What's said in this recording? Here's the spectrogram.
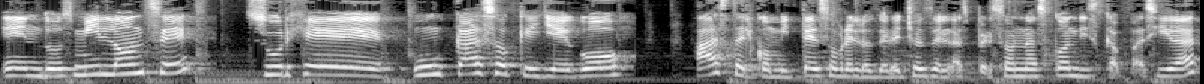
En 2011 surge un caso que llegó hasta el Comité sobre los Derechos de las Personas con Discapacidad,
